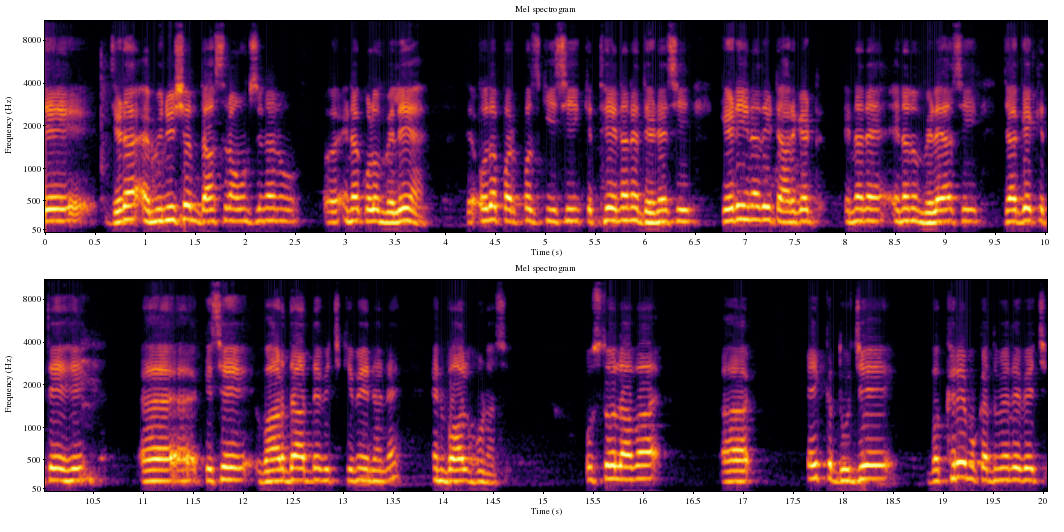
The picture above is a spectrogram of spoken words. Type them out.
ਤੇ ਜਿਹੜਾ ਐਮੂਨੀਸ਼ਨ 10 ਰਾਉਂਡਸ ਇਹਨਾਂ ਨੂੰ ਇਹਨਾਂ ਕੋਲੋਂ ਮਿਲੇ ਆ, ਤੇ ਉਹਦਾ ਪਰਪਸ ਕੀ ਸੀ, ਕਿੱਥੇ ਇਹਨਾਂ ਨੇ ਦੇਣੇ ਸੀ, ਕਿਹੜੀ ਇਹਨਾਂ ਦੀ ਟਾਰਗੇਟ ਇਹਨਾਂ ਨੇ, ਇਹਨਾਂ ਨੂੰ ਮਿਲਿਆ ਸੀ, ਜਾਂ ਅੱਗੇ ਕਿਤੇ ਇਹ ਕਿਸੇ ਵਾਰਦਾਤ ਦੇ ਵਿੱਚ ਕਿਵੇਂ ਇਹਨਾਂ ਨੇ ਇਨਵੋਲਵ ਹੋਣਾ ਸੀ। ਉਸ ਤੋਂ ਇਲਾਵਾ ਇੱਕ ਦੂਜੇ ਵੱਖਰੇ ਮੁਕੱਦਮੇ ਦੇ ਵਿੱਚ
